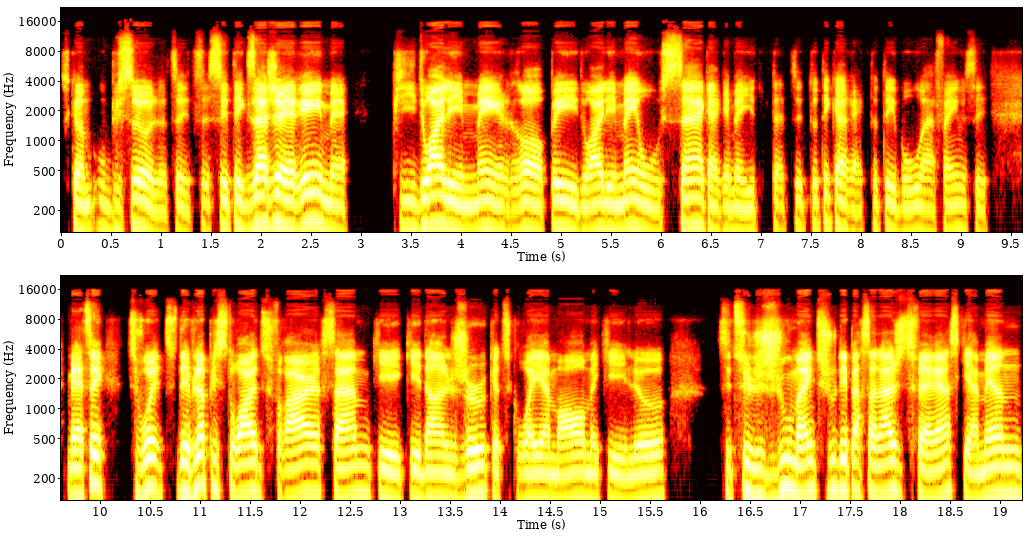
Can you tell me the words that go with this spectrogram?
C'est comme, oublie ça. C'est exagéré, mais puis il doit les mains râpées, il doit avoir les mains au sang. Quand, mais tout est correct, tout est beau à la fin. Mais, tu vois, tu développes l'histoire du frère Sam qui est, dans le jeu que tu croyais mort, mais qui est là. Tu le joues même, tu joues des personnages différents, ce qui amène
